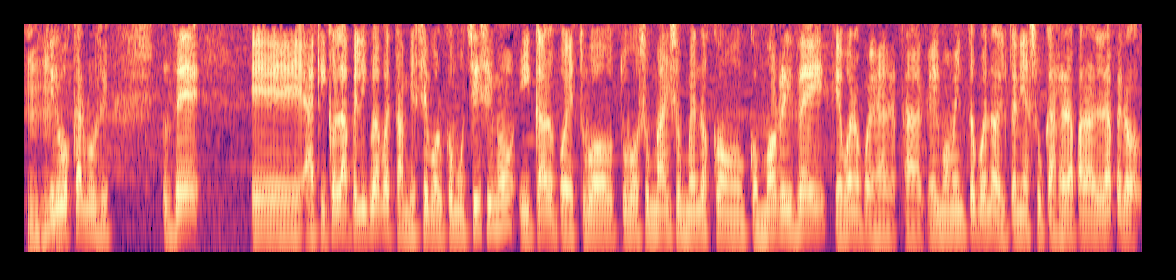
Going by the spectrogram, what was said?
quiero buscar música. Entonces, eh, aquí con la película pues también se volcó muchísimo y claro, pues tuvo, tuvo sus más y sus menos con, con Morris Day, que bueno, pues hasta aquel momento, bueno, él tenía su carrera paralela, pero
